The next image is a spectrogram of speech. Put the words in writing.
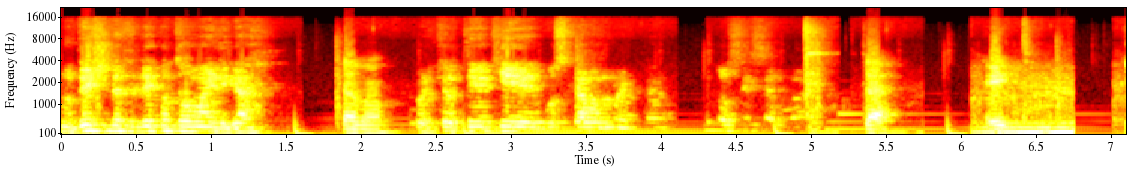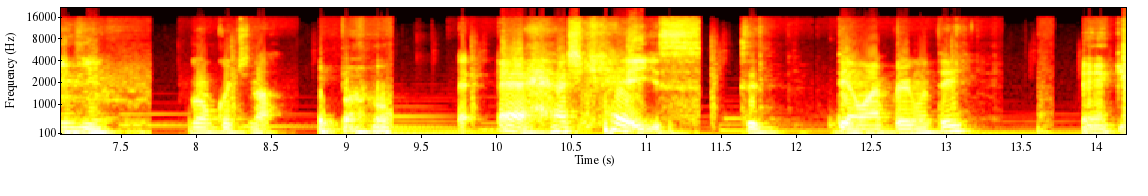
não deixe de atender quando tua mãe ligar. Tá bom. Porque eu tenho que buscá-la no mercado. Eu tô sem celular. Tá. Eita. Enfim, vamos continuar. Opa, bom, É, acho que é isso. Você tem uma pergunta aí? tem aqui.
